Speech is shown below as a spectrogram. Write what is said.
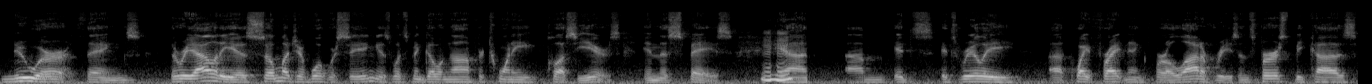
newer things, the reality is so much of what we're seeing is what's been going on for 20 plus years in this space, mm-hmm. and um, it's it's really uh, quite frightening for a lot of reasons. First, because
